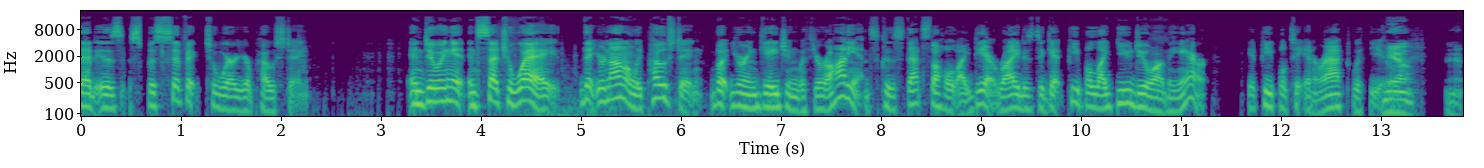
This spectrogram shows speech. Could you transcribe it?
that is specific to where you're posting and doing it in such a way that you're not only posting but you're engaging with your audience because that's the whole idea right is to get people like you do on the air get people to interact with you Yeah. Yeah.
